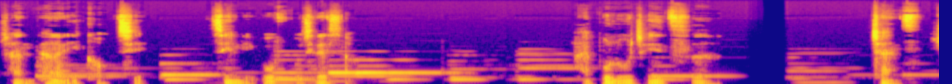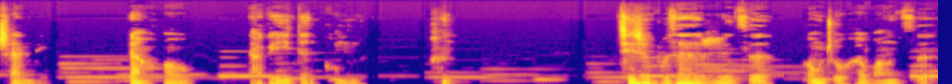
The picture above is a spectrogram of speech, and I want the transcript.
长叹了一口气，心里不服气的想：“还不如这一次战死山林，然后打个一等功呢。”骑士不在的日子，公主和王子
